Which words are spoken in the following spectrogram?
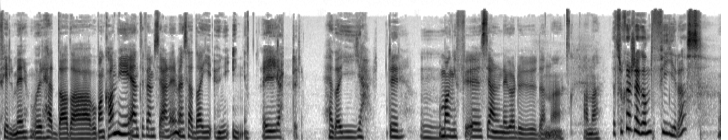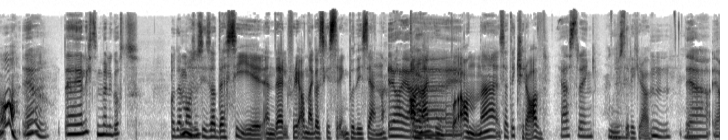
filmer. Hvor Hedda da Hvor man kan gi én til fem stjerner, mens Hedda gir, hun gir ingen. Jeg gir hjerter. Hedda gir hjerter. Mm. Hvor mange eh, stjerner ga du denne, Anne? Jeg tror kanskje jeg ga den fire, ass. Oh. Ja. Mm. Eh, Jeg likte den veldig godt. Og det må også sies at det sier en del, fordi Anne er ganske streng på de stjernene. Ja, ja, Anne er god på Anne setter krav. Jeg er streng. Du stiller krav. Mm. Ja, ja.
